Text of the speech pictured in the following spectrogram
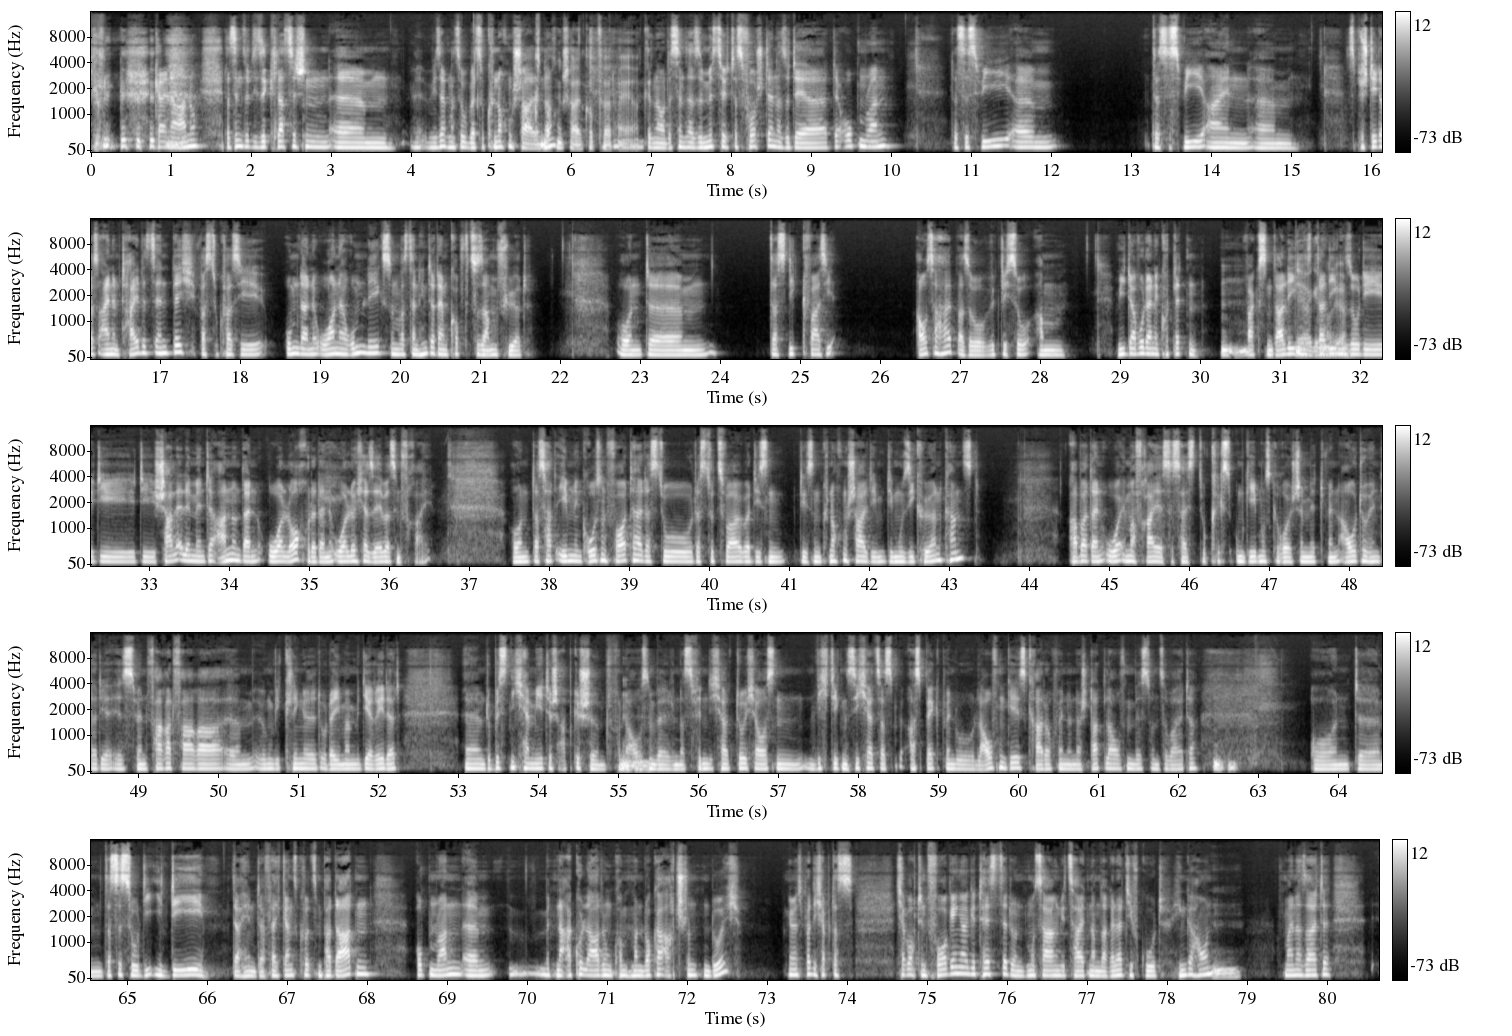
Keine Ahnung. Das sind so diese klassischen, ähm, wie sagt man so, über so Knochenschall. Knochenschall-Kopfhörer, ne? ja. Genau, das sind, also müsst ihr euch das vorstellen. Also der, der Open Run, das ist wie, ähm, das ist wie ein, ähm, es besteht aus einem Teil letztendlich, was du quasi um deine Ohren herumlegst und was dann hinter deinem Kopf zusammenführt. Und ähm, das liegt quasi außerhalb, also wirklich so am, wie da, wo deine Koteletten mhm. wachsen. Da liegen, ja, genau, da liegen ja. so die, die, die Schallelemente an und dein Ohrloch oder deine Ohrlöcher selber sind frei. Und das hat eben den großen Vorteil, dass du, dass du zwar über diesen, diesen Knochenschall die, die Musik hören kannst, aber dein Ohr immer frei ist. Das heißt, du kriegst Umgebungsgeräusche mit, wenn ein Auto hinter dir ist, wenn ein Fahrradfahrer ähm, irgendwie klingelt oder jemand mit dir redet. Ähm, du bist nicht hermetisch abgeschirmt von der mhm. Außenwelt. Und das finde ich halt durchaus einen wichtigen Sicherheitsaspekt, wenn du laufen gehst, gerade auch wenn du in der Stadt laufen bist und so weiter. Mhm. Und ähm, das ist so die Idee dahinter. Vielleicht ganz kurz ein paar Daten. Open Run ähm, mit einer Akkuladung kommt man locker acht Stunden durch. Ich habe das, ich habe auch den Vorgänger getestet und muss sagen, die Zeiten haben da relativ gut hingehauen mhm. auf meiner Seite.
